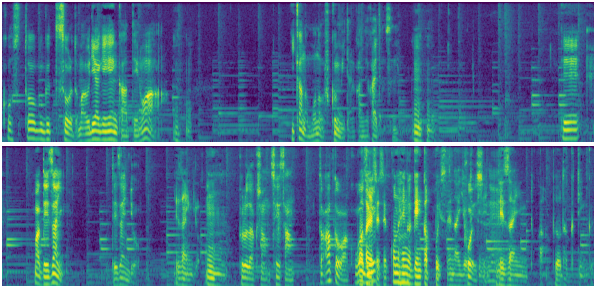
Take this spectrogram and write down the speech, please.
cost of goods sold、まあ、売上原価っていうのはうんうん。以下のものを含むみたいな感じで書いてあるんですね。うんうん。でまあデザイン。デザイン量デザイン業うん production 生産。とあとはここうんわかりやすい重ですね。この辺が原価っぽいですね内容ぽい的に、ですよね。デザインとかプロダクティング。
